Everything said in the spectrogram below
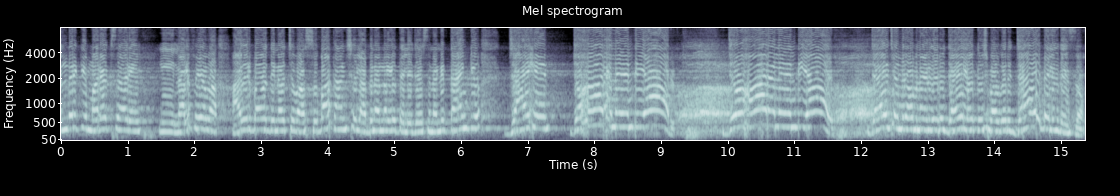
అందరికీ మరొకసారి ఈ నలభైవ ఆవిర్భావ దినోత్సవ శుభాకాంక్షలు అభినందనలు తెలియజేస్తున్నాను. థ్యాంక్ యూ జై హింద్. జోహార్ అనే ఎన్టీఆర్. జోహార్ అనే ఎన్టీఆర్. జై చంద్రబాబు నాయుడు గారు జై లోకేష్ బాబు గారు జై తెలుగుదేశం.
